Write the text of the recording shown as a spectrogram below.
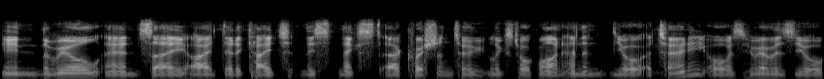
in the will and say, I dedicate this next uh, question to Luke's Talk Wine, and then your attorney or whoever's your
